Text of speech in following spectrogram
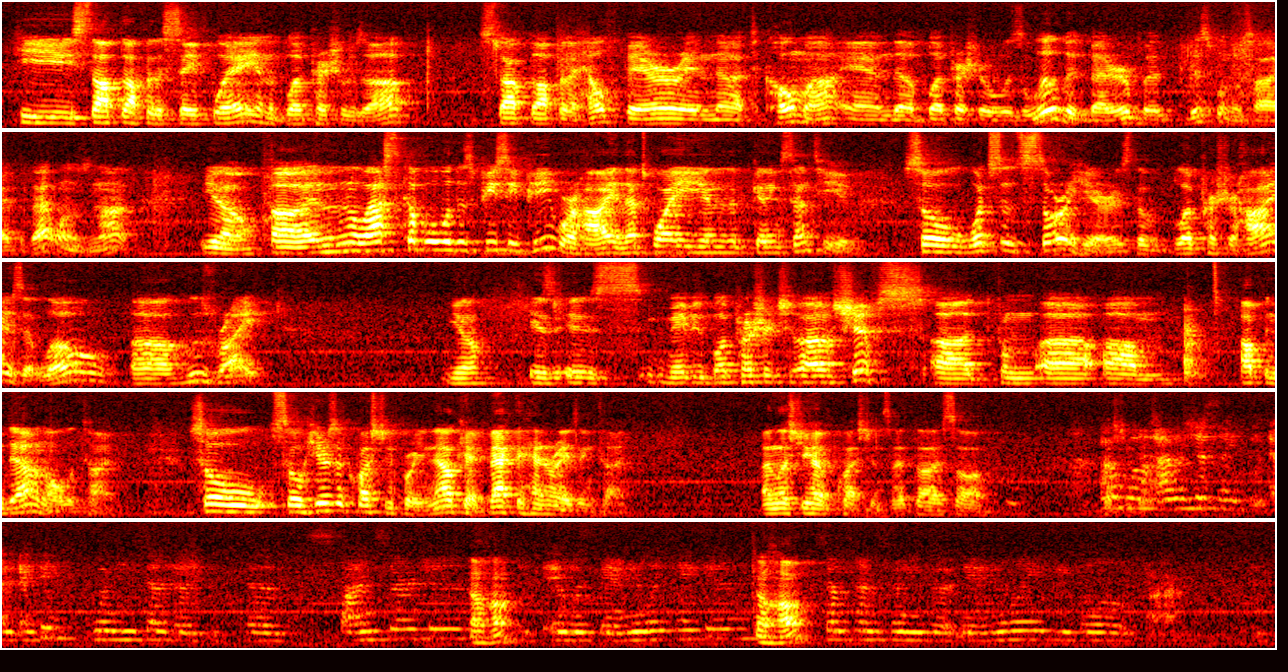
He stopped off at a Safeway and the blood pressure was up. Stopped off at a health fair in uh, Tacoma and the blood pressure was a little bit better, but this one was high, but that one was not. You know, uh, and then the last couple with his PCP were high, and that's why he ended up getting sent to you. So what's the story here? Is the blood pressure high? Is it low? Uh, who's right? You know, is, is maybe the blood pressure uh, shifts uh, from uh, um, up and down all the time. So, so here's a question for you. Now, okay, back to hand raising time. Unless you have questions. I thought I saw. Oh, well, I was just like, I, I think when you said the, the spine surgeon, Uh huh. it, was manually taken. Uh huh. Sometimes when you do it manually, people uh,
